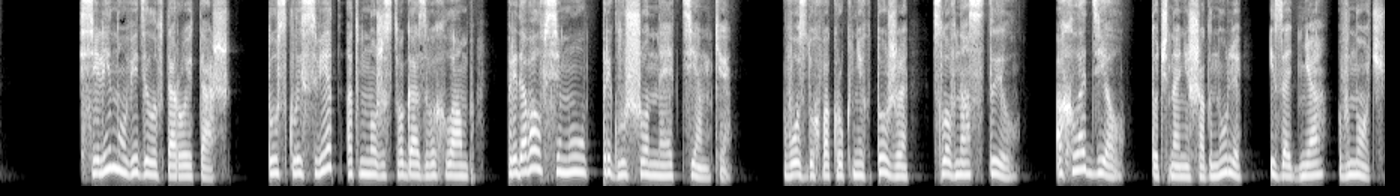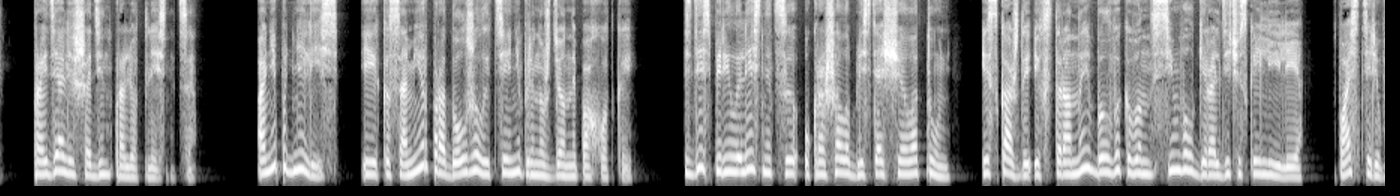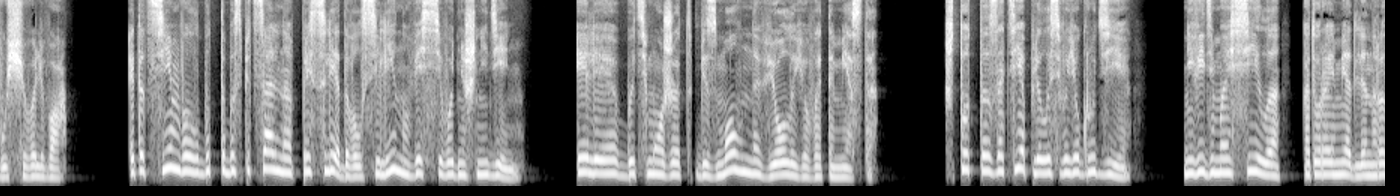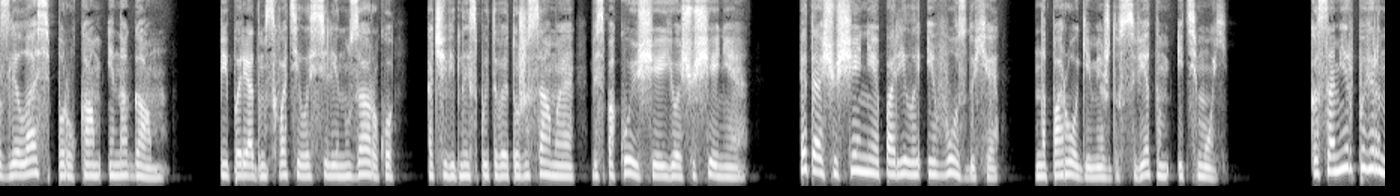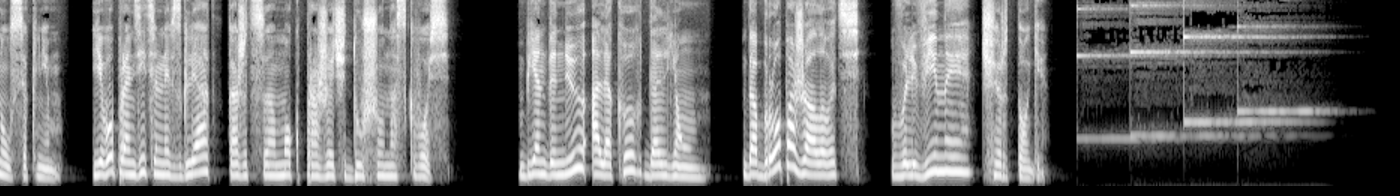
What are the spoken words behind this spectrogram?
Селина увидела второй этаж. Тусклый свет от множества газовых ламп придавал всему приглушенные оттенки. Воздух вокруг них тоже словно остыл, охладел, точно они шагнули изо дня в ночь, пройдя лишь один пролет лестницы. Они поднялись, и Касамир продолжил идти непринужденной походкой. Здесь перила лестницы украшала блестящая латунь, и с каждой их стороны был выкован символ геральдической лилии — пасти ревущего льва. Этот символ будто бы специально преследовал Селину весь сегодняшний день. Или, быть может, безмолвно вел ее в это место. Что-то затеплилось в ее груди, невидимая сила, которая медленно разлилась по рукам и ногам. Пипа рядом схватила Селину за руку, очевидно испытывая то же самое, беспокоящее ее ощущение — это ощущение парило и в воздухе, на пороге между светом и тьмой. Косамир повернулся к ним. Его пронзительный взгляд, кажется, мог прожечь душу насквозь. «Bienvenue à la cour de Lyon». «Добро пожаловать в львиные чертоги.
